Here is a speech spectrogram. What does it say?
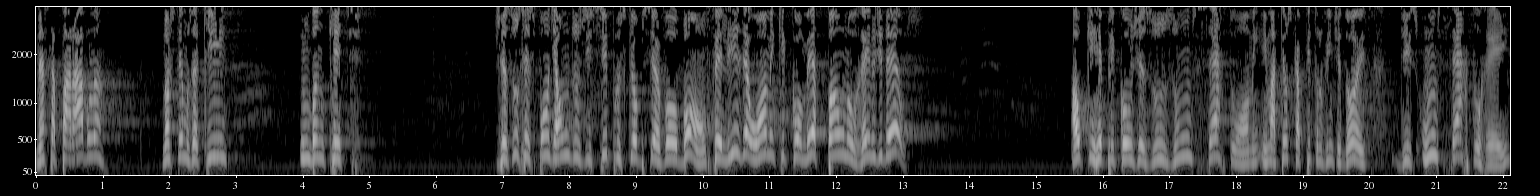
Nessa parábola, nós temos aqui um banquete. Jesus responde a um dos discípulos que observou: Bom, feliz é o homem que comer pão no reino de Deus. Ao que replicou Jesus, um certo homem, em Mateus capítulo 22, diz: Um certo rei.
